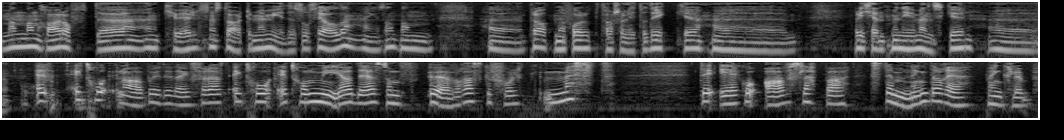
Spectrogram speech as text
men man har ofte en kveld som starter med mye det sosiale. Ikke sant? Man eh, prater med folk, tar seg litt å drikke, eh, blir kjent med nye mennesker. Uh, Jeg, jeg tror Nå avbryter jeg deg, for jeg, tror, jeg tror mye av det som overrasker folk mest, det er hvor avslappa stemning der er på en klubb.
